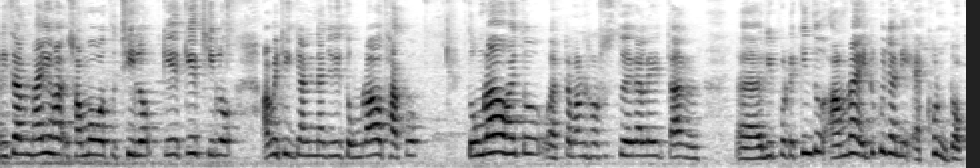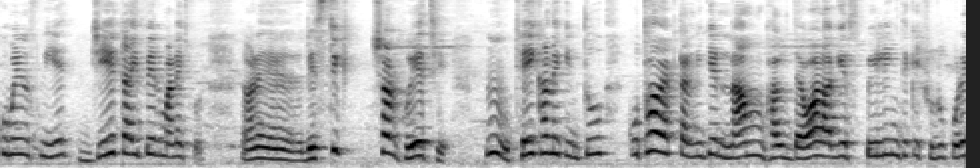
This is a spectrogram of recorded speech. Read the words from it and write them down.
লিজান ভাই সম্ভবত ছিল, কে কে ছিল? আমি ঠিক জানি না, যদি তোমরাও থাকো। তোমরাও হয়তো একটা মানুষ অসুস্থ হয়ে গেলে তার রিপোর্টে কিন্তু আমরা এটুকু জানি এখন ডকুমেন্টস নিয়ে যে টাইপের মানে মানে রেস্ট্রিকশন হয়েছে, হুম, সেইখানে কিন্তু কোথাও একটা নিজের নাম ভালো দেওয়ার আগে স্পেলিং থেকে শুরু করে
